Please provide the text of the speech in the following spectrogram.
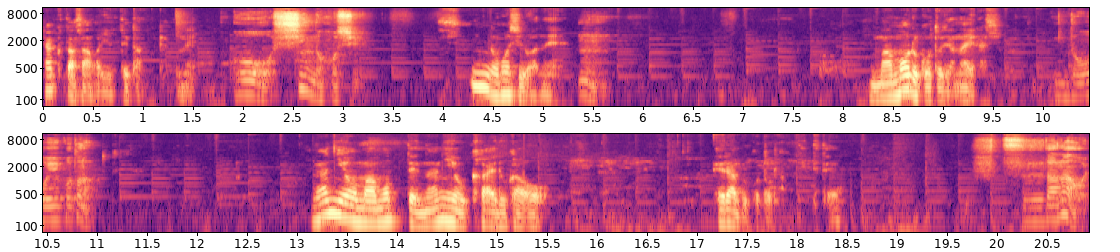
百田さんが言ってたんだけどね。おお、真の保守。真の保守はね、うん。守ることじゃないらしい。どういうことなの？何を守って何を変えるかを選ぶことだって言ってたよ。普通だな、おい。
